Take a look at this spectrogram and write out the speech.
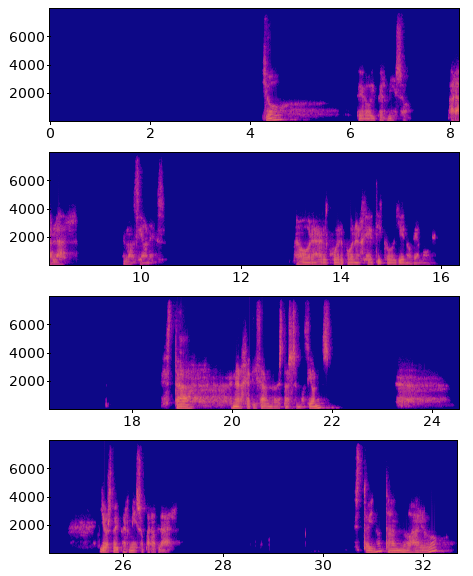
Yo te doy permiso para hablar emociones. Ahora el cuerpo energético lleno de amor. está energetizando estas emociones. Y os doy permiso para hablar. Estoy notando algo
